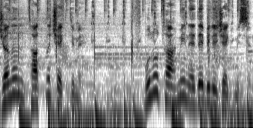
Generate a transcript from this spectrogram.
Canın tatlı çekti mi? Bunu tahmin edebilecek misin?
